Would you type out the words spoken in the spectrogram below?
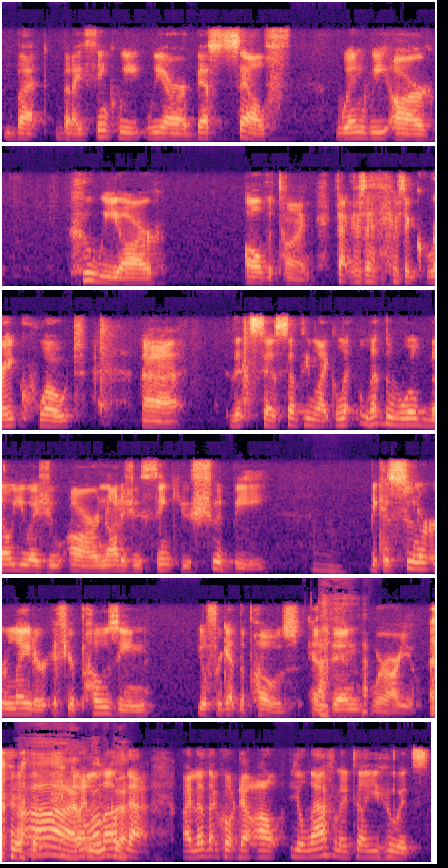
but but I think we we are our best self when we are who we are all the time. In fact, there's a there's a great quote uh, that says something like let, let the world know you as you are, not as you think you should be, because sooner or later, if you're posing, you'll forget the pose, and then where are you? ah, and I, I love, love that. that. I love that quote. Now, I'll, you'll laugh when I tell you who it's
